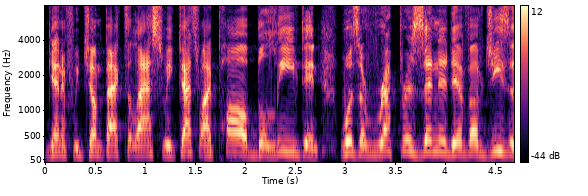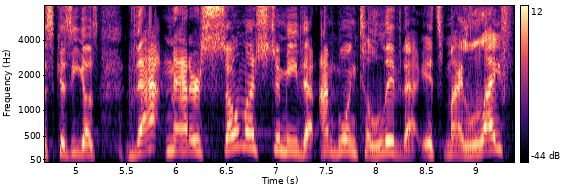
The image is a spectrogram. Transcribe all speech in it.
Again, if we jump back to last week, that's why Paul believed in, was a representative of Jesus, because he goes, That matters so much to me that I'm going to live that. It's my life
